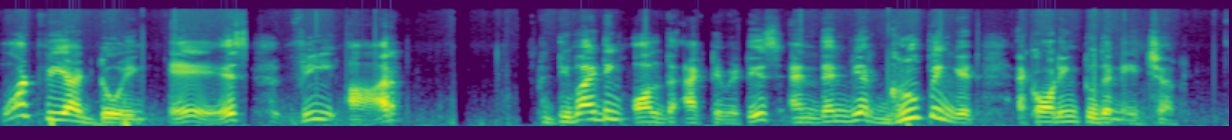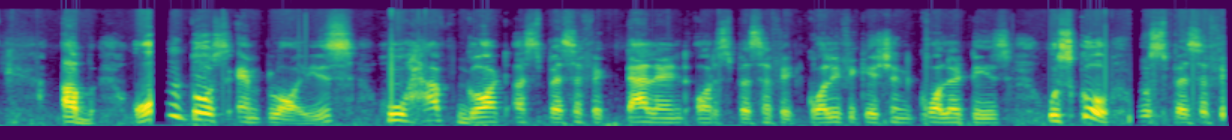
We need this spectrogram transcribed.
what we are doing is we are dividing all the activities and then we are grouping it according to the nature. Ab, all those employees who have got a specific talent or specific qualification qualities, usko specific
